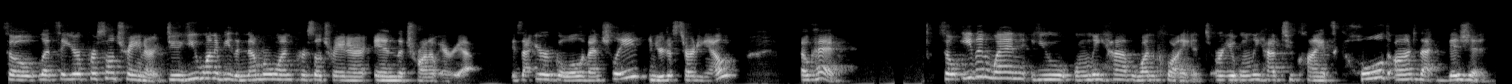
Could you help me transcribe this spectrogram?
So, let's say you're a personal trainer. Do you want to be the number one personal trainer in the Toronto area? Is that your goal eventually and you're just starting out? Okay, so even when you only have one client or you only have two clients, hold on to that vision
